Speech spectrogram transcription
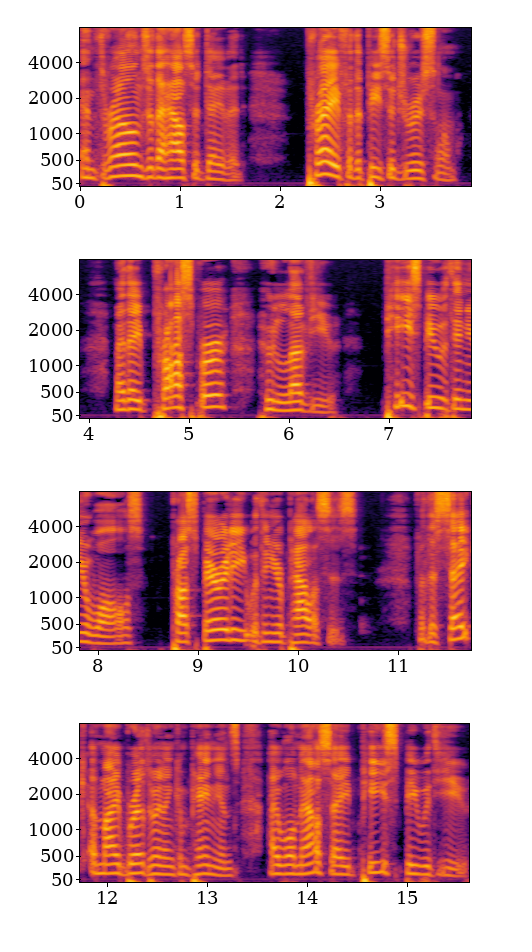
and thrones of the house of David. Pray for the peace of Jerusalem. May they prosper who love you. Peace be within your walls, prosperity within your palaces. For the sake of my brethren and companions, I will now say, Peace be with you.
